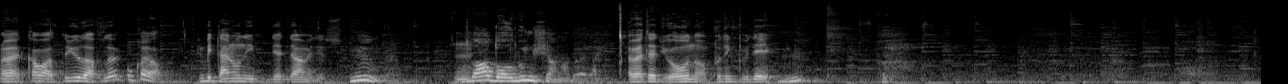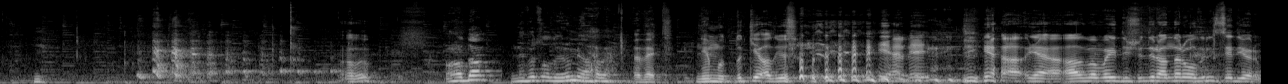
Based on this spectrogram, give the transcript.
Evet kahvaltıda yulaflı. O kadar. Bir tane onu de- devam ediyorsun. Hmm. hmm. Daha dolgun bir şey ama böyle. Evet evet yoğun o. Puding gibi değil. Oğlum. Oradan nefes alıyorum ya abi. Evet. Ne mutlu ki alıyorsun. yani dünya ya, almamayı düşündüğün anlar olduğunu hissediyorum.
